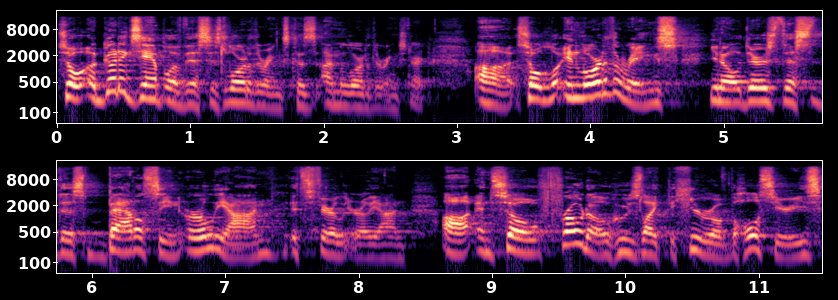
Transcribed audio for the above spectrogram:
So a good example of this is Lord of the Rings, because I'm a Lord of the Rings nerd. Uh, so in Lord of the Rings, you know, there's this, this battle scene early on. It's fairly early on. Uh, and so Frodo, who's like the hero of the whole series,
